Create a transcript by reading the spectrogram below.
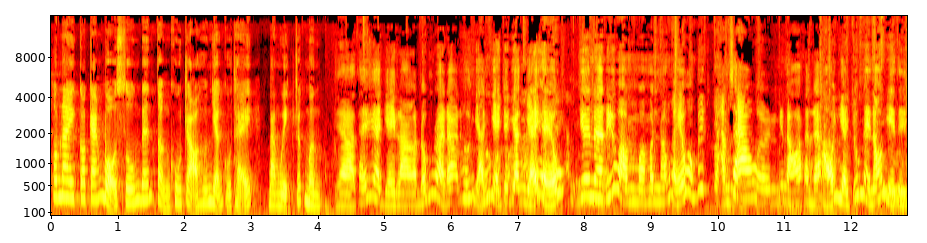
hôm nay có cán bộ xuống đến tận khu trọ hướng dẫn cụ thể. Bà Nguyệt rất mừng. Dạ, thấy vậy là đúng rồi đó, hướng dẫn về cho dân dễ hiểu. Chứ nếu mà mình không hiểu, không biết làm sao, cái nọ, thành ra hỏi về chú này nói gì thì,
